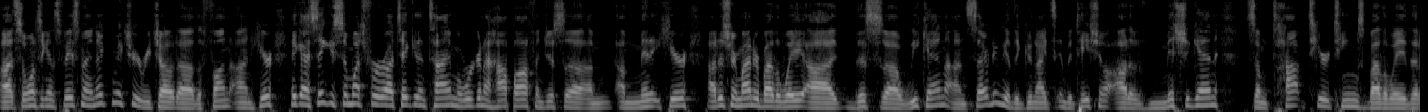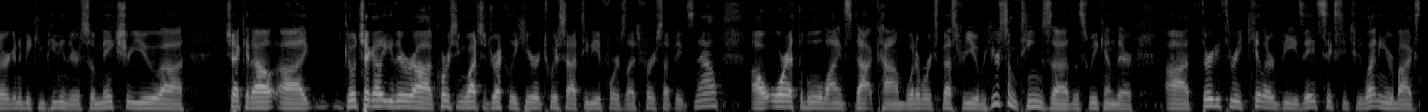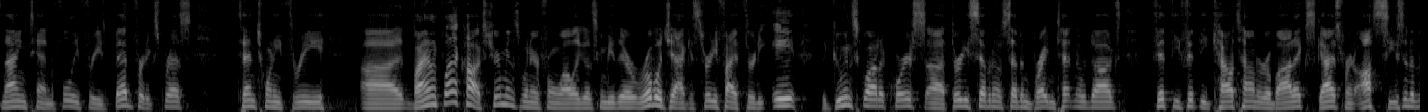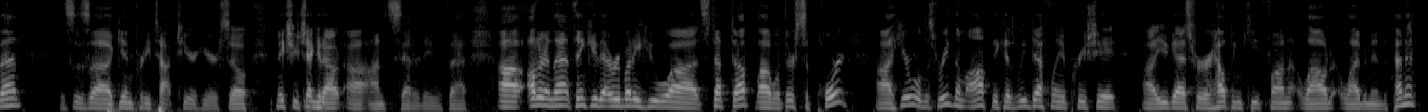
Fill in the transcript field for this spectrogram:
Uh, so once again, Spaceman Nick, make sure you reach out uh, the fun on here. Hey guys, thank you so much for uh, taking the time, and we're going to hop off in just uh, a, a, minute here. Uh, just a reminder, by the way, uh, this weekend on Saturday we have the Goodnights Invitational out of Michigan. Some top tier teams, by the way, that are going to be competing there. So make sure you check it out. Uh, go check out either, uh, of course, you can watch it directly here at twitch.tv forward slash first updates now uh, or at thebluealliance.com, whatever works best for you. But here's some teams uh, this weekend there uh, 33 Killer Bees, 862 Lightning Box, 910 Foley Freeze, Bedford Express, 1023. Uh, Bionic Blackhawks, Chairman's winner from a while ago, is going to be there. RoboJack is 35 38. The Goon Squad, of course, uh, 3707 Brighton Techno Dogs, 50 50 Cowtown Robotics. Guys, for an off season event, this is uh, again pretty top tier here, so make sure you check it out uh, on Saturday with that. Uh, other than that, thank you to everybody who uh, stepped up uh, with their support. Uh, here, we'll just read them off because we definitely appreciate you guys for helping keep fun, loud, live, and independent.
